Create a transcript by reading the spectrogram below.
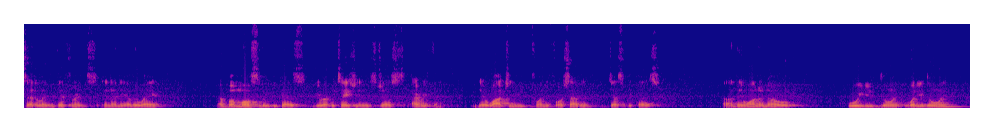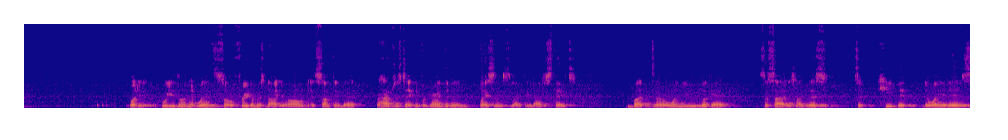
settling difference in any other way, uh, but mostly because your reputation is just everything. They're watching you 24 7 just because uh, they want to know who are you doing, what are you doing, what you, who you're doing it with. So freedom is not your own. It's something that perhaps is taken for granted in places like the United States. But uh, when you look at societies like this, to keep it the way it is,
